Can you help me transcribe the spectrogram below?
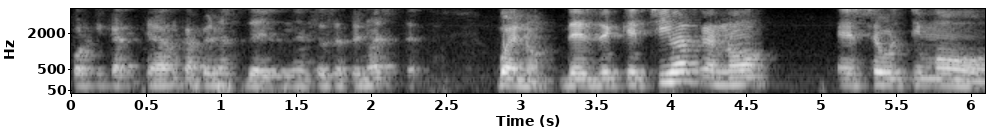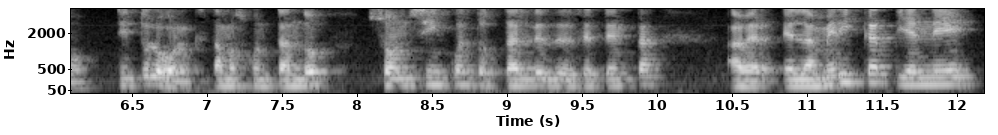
porque quedaron campeones del, en el 69-70. Bueno, desde que Chivas ganó ese último título, bueno, que estamos contando, son cinco en total desde el 70. A ver, el América tiene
